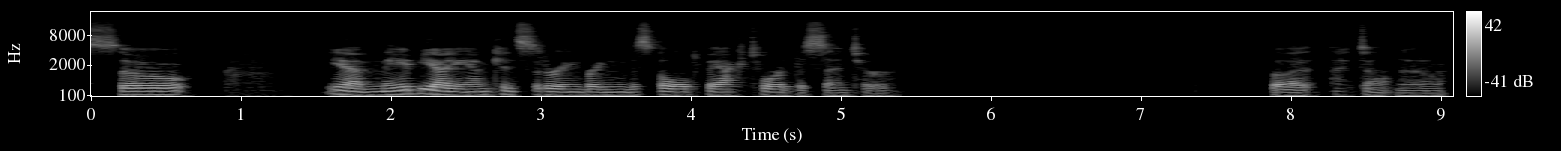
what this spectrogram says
So, yeah, maybe I am considering bringing this bolt back toward the center. But I don't know.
